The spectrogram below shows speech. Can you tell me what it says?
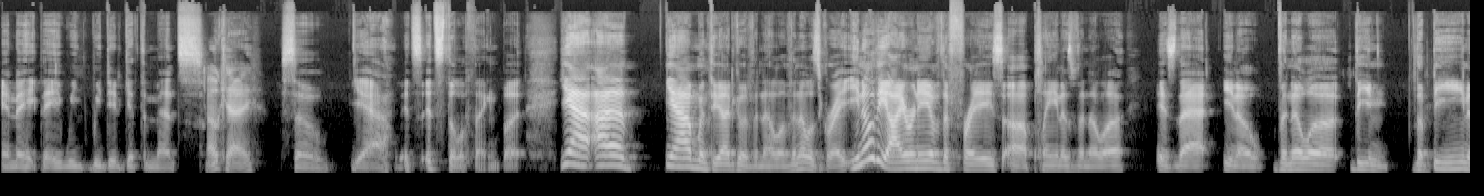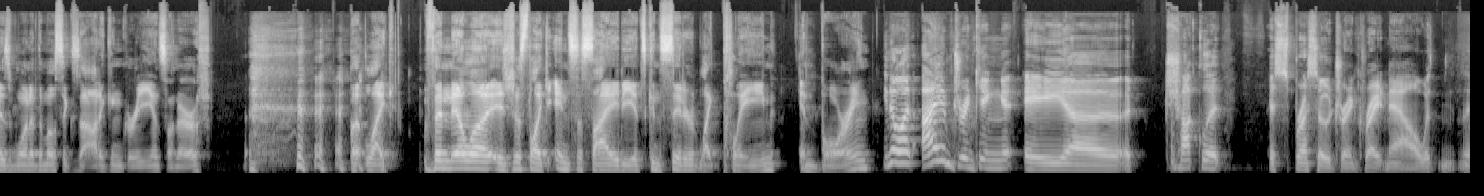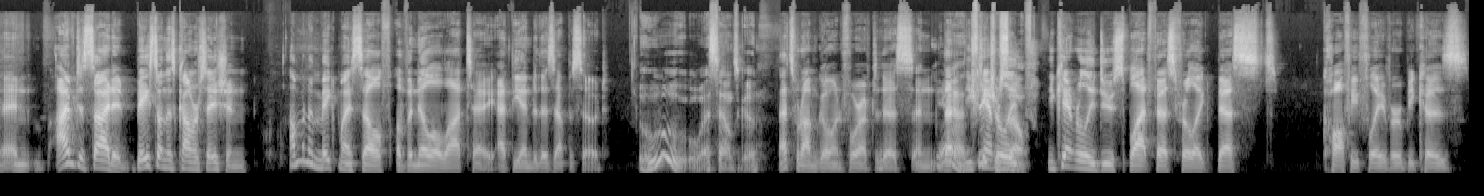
and they they we we did get the mints. Okay. So yeah, it's it's still a thing. But yeah, I yeah, I'm with you. I'd go with vanilla. Vanilla's great. You know the irony of the phrase uh, "plain as vanilla" is that you know vanilla the the bean is one of the most exotic ingredients on earth but like vanilla is just like in society it's considered like plain and boring You know what? I am drinking a, uh, a chocolate espresso drink right now with, and I've decided based on this conversation, I'm gonna make myself a vanilla latte at the end of this episode. Ooh that sounds good That's what I'm going for after this, and Yeah, that, you can't really yourself. you can't really do Splatfest for like best coffee flavor because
